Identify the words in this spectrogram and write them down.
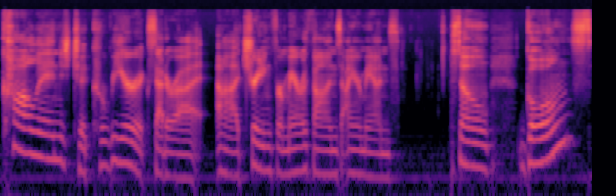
college to career, etc., uh, training for marathons, Ironmans. So, goals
